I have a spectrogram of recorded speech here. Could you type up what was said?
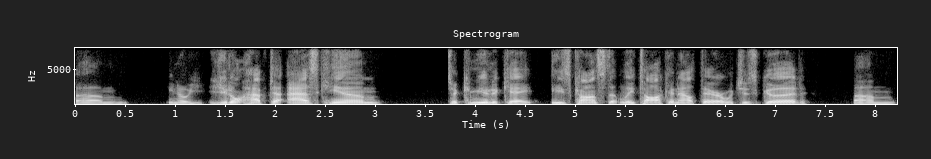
Um, you know, you don't have to ask him to communicate. He's constantly talking out there, which is good. Um,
